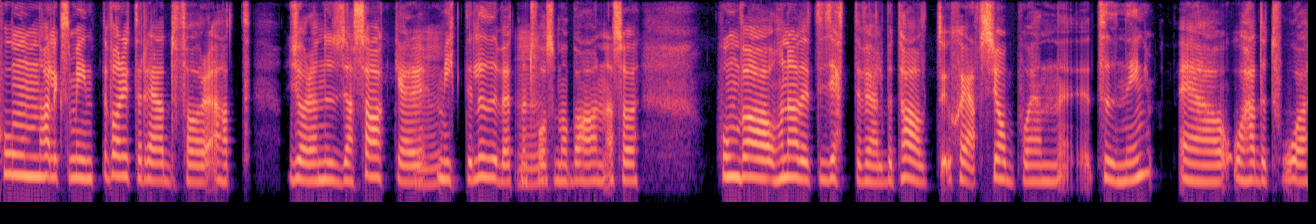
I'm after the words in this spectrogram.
hon har liksom inte varit rädd för att göra nya saker mm. mitt i livet med mm. två små barn. Alltså, hon, var, hon hade ett jättevälbetalt chefsjobb på en tidning eh, och hade två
